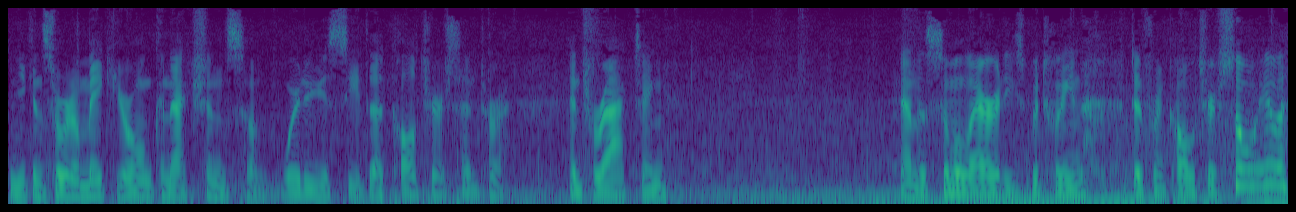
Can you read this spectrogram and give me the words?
and you can sort of make your own connections. where do you see the cultures inter interacting and the similarities between different cultures. So it,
